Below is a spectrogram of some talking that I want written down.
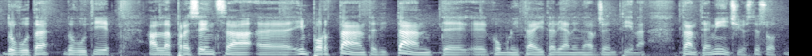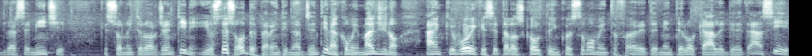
dovuta, dovuti alla presenza eh, importante di tante eh, comunità italiane in Argentina, tanti amici, io stesso ho diversi amici che sono italo-argentini, io stesso ho dei parenti in Argentina, come immagino anche voi che siete all'ascolto in questo momento farete mente locale e direte, ah sì,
